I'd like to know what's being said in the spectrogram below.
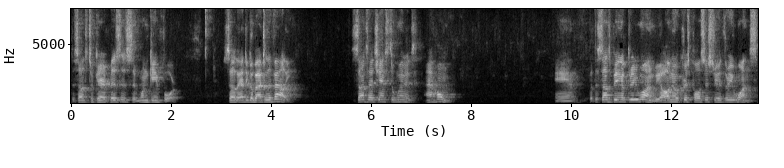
the Suns took care of business and won game four. So they had to go back to the Valley. Suns had a chance to win it at home. And but the Suns being up 3-1, we all know Chris Paul's history of 3-1s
